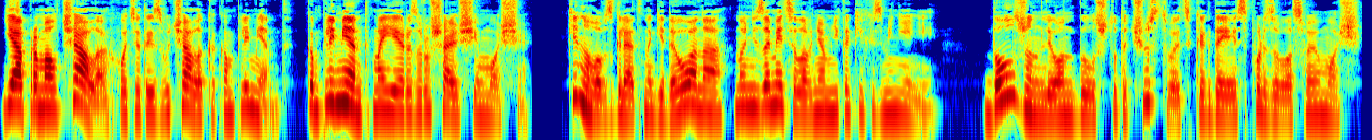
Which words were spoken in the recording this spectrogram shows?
Я промолчала, хоть это и звучало как комплимент. Комплимент моей разрушающей мощи. Кинула взгляд на Гидеона, но не заметила в нем никаких изменений. Должен ли он был что-то чувствовать, когда я использовала свою мощь?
